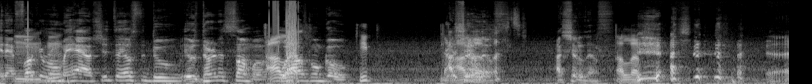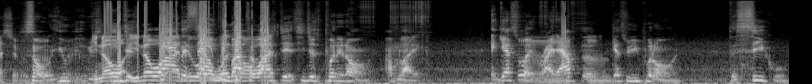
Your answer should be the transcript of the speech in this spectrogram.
in that fucking Mhm. room. Ain't have shit else to do. It was during the summer. I Where I was gonna go. He. Nah, I I, should have left. left. I should have left. I left. Yeah, that shit was So he, he was- You know he what- just- you know why he I knew I wasn't about to watch watch this. He just put it on. I'm like, and guess what? Right Mm, after, mm. guess what he put on? The sequel.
